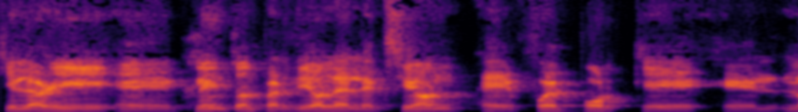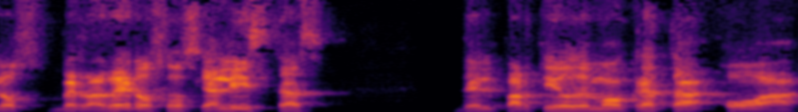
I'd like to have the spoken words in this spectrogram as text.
Hillary Clinton perdió la elección fue porque los verdaderos socialistas del Partido Demócrata o a,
